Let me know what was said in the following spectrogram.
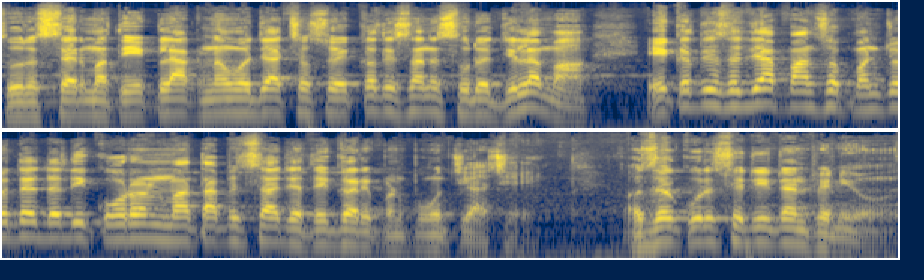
સુરત શહેરમાંથી એક લાખ નવ હજાર છસો એકત્રીસ અને સુરત જિલ્લામાં એકત્રીસ હજાર પાંચસો પંચોતેર દર્દી કોરોના માતા પિતા સાથે ઘરે પણ પહોંચ્યા છે. Azhar Qureshi return news.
